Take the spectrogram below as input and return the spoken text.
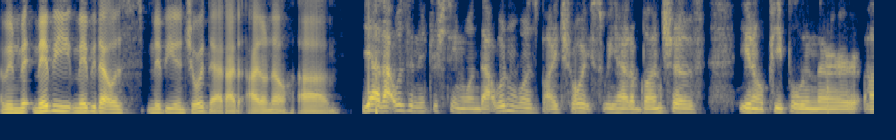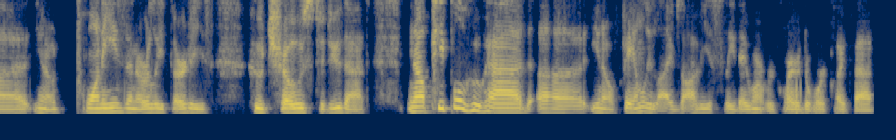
I mean, maybe maybe that was maybe you enjoyed that. I, I don't know. Um, yeah, that was an interesting one. That one was by choice. We had a bunch of, you know, people in their, uh, you know, 20s and early 30s who chose to do that. Now, people who had, uh, you know, family lives, obviously they weren't required to work like that.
